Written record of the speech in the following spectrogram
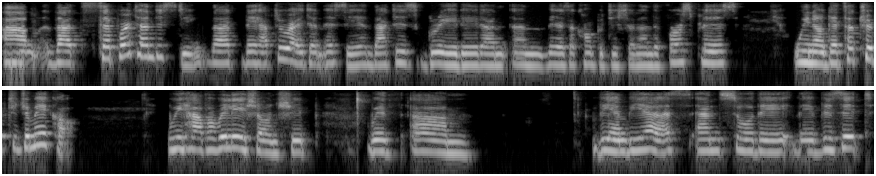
Um, mm-hmm. That's separate and distinct. That they have to write an essay, and that is graded, and and there's a competition. And the first place winner gets a trip to Jamaica. We have a relationship with um, VMBS, and so they they visit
